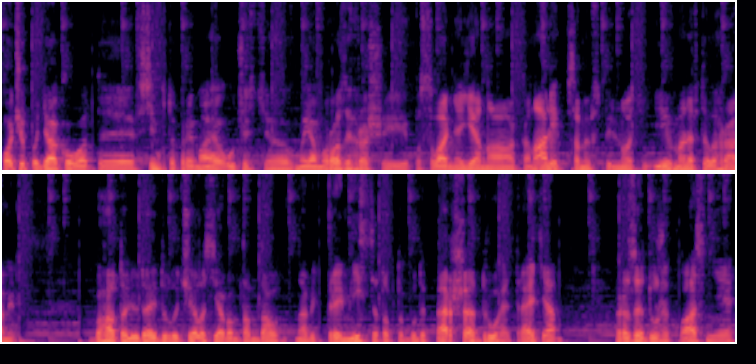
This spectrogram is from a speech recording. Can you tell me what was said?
Хочу подякувати всім, хто приймає участь в моєму розіграші. Посилання є на каналі, саме в спільноті, і в мене в телеграмі. Багато людей долучилось, я вам там дав навіть три місця, тобто буде перше, друге, третє. Призи дуже класні.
